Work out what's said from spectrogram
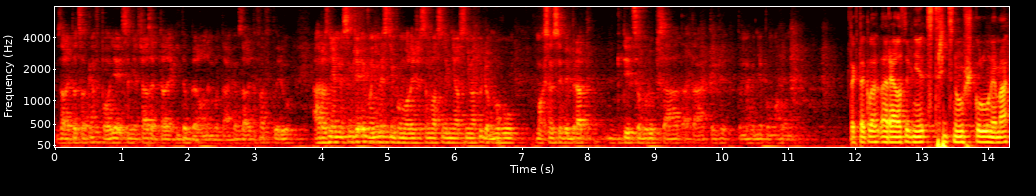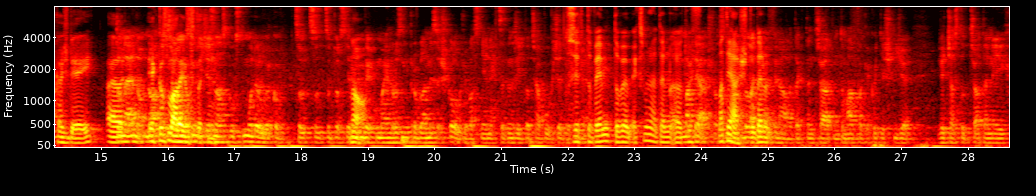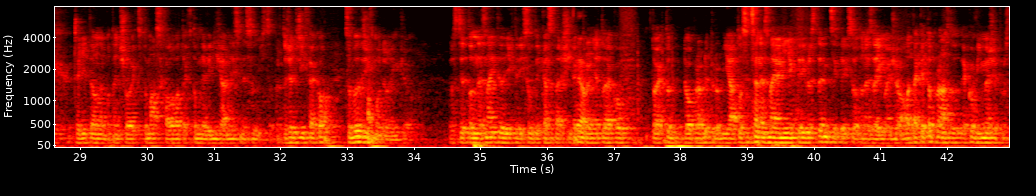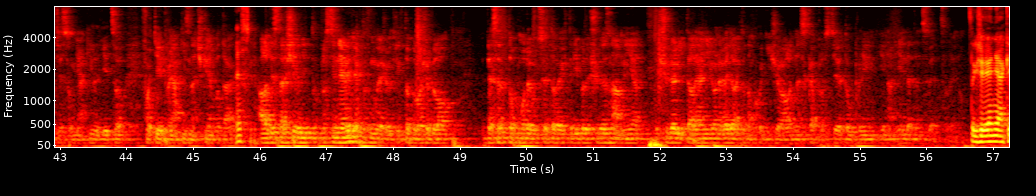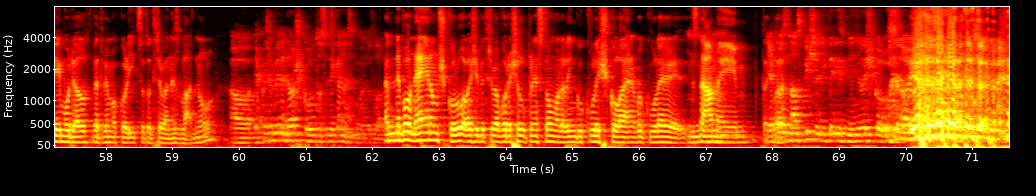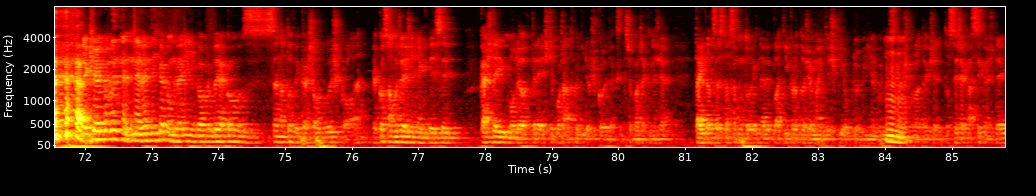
vzali to celkem v pohodě, se mě třeba zeptali, jaký to bylo, nebo tak, a vzali to fakt v klidu. A hrozně myslím, že i oni mi s tím pomohli, že jsem vlastně měl s nimi tu domluvu, mohl jsem si vybrat, kdy co budu psát a tak, takže to mi hodně pomohlo. Tak takhle relativně střícnou školu nemá každý. To ne, no. Jak no, to zvládají ostatní? že znám spoustu modelů, jako, co, co, co prostě no. věku mají hrozný problémy se školou, že vlastně nechce ten ředitel třeba pouštět. To, si, to vím, to vím, jak se jmenuje ten... Uh, Matyáš, vlastně, Matyáš, to ten... finále, tak ten třeba ten to má fakt jako těžký, že, že často třeba ten jejich ředitel nebo ten člověk, co to má schvalovat, tak v tom nevidí žádný smysl, víš co? Protože dřív jako, co byl dřív modeling, že jo? Prostě to neznají ty lidi, kteří jsou teďka starší, tak jo. pro ně to jako to, jak to doopravdy probíhá, to sice neznají ani některý vrstevníci, kteří se o to nezajímají, že? ale tak je to pro nás, jako víme, že prostě jsou nějaký lidi, co fotí pro nějaký značky nebo tak. Jasně. Ale ty starší lidi to prostě nevědí, jak to funguje, že dřív to bylo, že bylo 10 top modelů světových, kteří byli všude známí a ty všude lítali a nikdo nevěděl, jak to tam chodí, že? ale dneska prostě je to úplně jiná, jinde ten svět celý. Takže je nějaký model ve tvém okolí, co to třeba nezvládnul? Uh, jakože by nedal školu, to si teďka nespomenu nebo ne jenom školu, ale že by třeba odešel úplně z toho modelingu kvůli škole nebo kvůli mm. známým. Mm. Jako znám spíš lidi, kteří změnili školu. takže jako by ne, nevím teďka konkrétně nikoho, kdo by jako se na to vykašlal kvůli škole. Jako samozřejmě, že někdy si každý model, který ještě pořád chodí do školy, tak si třeba řekne, že tady ta cesta se mu tolik nevyplatí, protože mají těžký období nebo nic mm-hmm. na škole, takže to si řekl asi každý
